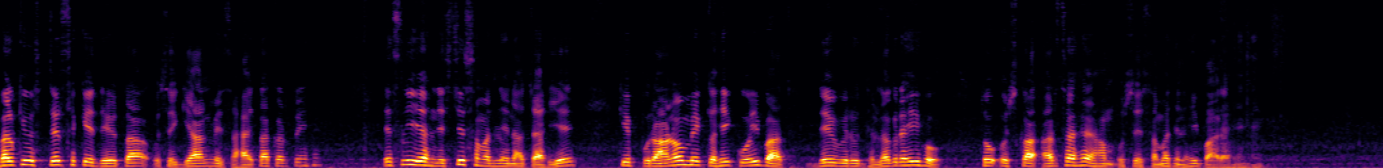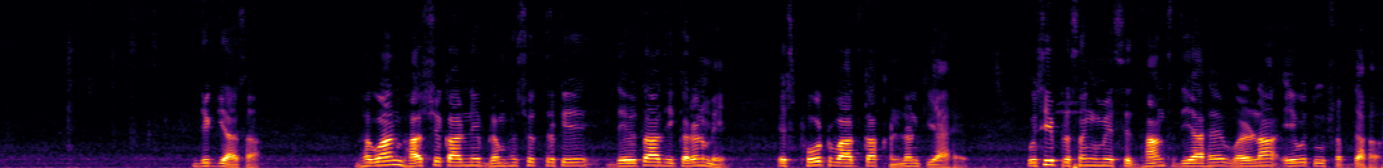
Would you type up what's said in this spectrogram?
बल्कि उस तीर्थ के देवता उसे ज्ञान में सहायता करते हैं। इसलिए यह निश्चित समझ लेना चाहिए कि पुराणों में कहीं कोई बात देव विरुद्ध लग रही हो तो उसका अर्थ है हम उसे समझ नहीं पा रहे हैं। जिज्ञासा। भगवान भाष्यकार ने ब्रह्मसूत्र के देवताधिकरण में स्फोटवाद का खंडन किया है। उसी प्रसंग में सिद्धांत दिया है, वर्णा एव तू शब्द।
